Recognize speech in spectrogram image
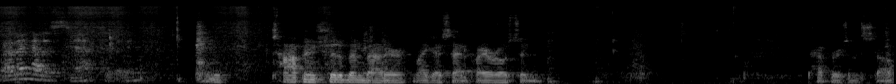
glad I had a snack today. Topping should have been better. Like I said, fire roasted peppers and stuff.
